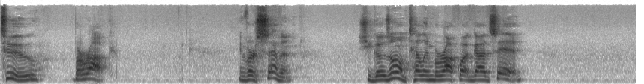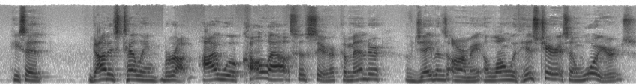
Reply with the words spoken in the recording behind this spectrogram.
to Barak. In verse 7, she goes on telling Barak what God said. He said, God is telling Barak, I will call out Sisera, commander of Jabin's army, along with his chariots and warriors,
